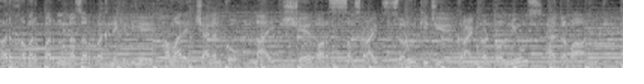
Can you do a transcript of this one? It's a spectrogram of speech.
हर खबर पर नज़र रखने के लिए हमारे चैनल को लाइक, शेयर और सब्सक्राइब ज़रूर कीजिए। Crime control news, Hyderabad.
